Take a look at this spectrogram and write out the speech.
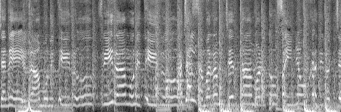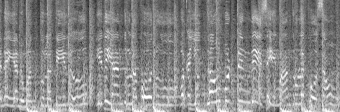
నచ్చనే రాముని తీరు శ్రీరాముని తీరు. అచల్ సమరం చేద్దామంటూ సైన్యం కదిలొచ్చనే హనుమంతుల తీరు. ఇది ఆంధ్రుల పోరు. ఒక యుద్ధం పుట్టింది సీమాంధ్రుల కోసం.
